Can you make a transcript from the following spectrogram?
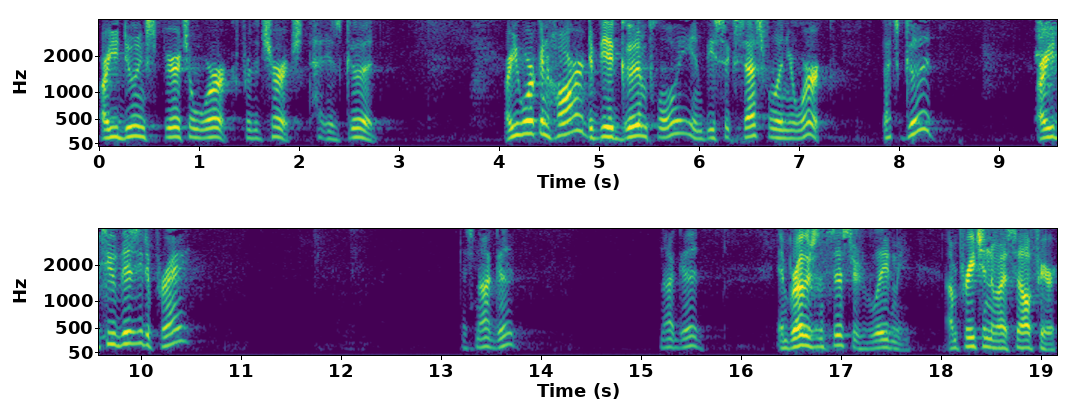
Are you doing spiritual work for the church? That is good. Are you working hard to be a good employee and be successful in your work? That's good. Are you too busy to pray? That's not good. Not good. And, brothers and sisters, believe me, I'm preaching to myself here.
